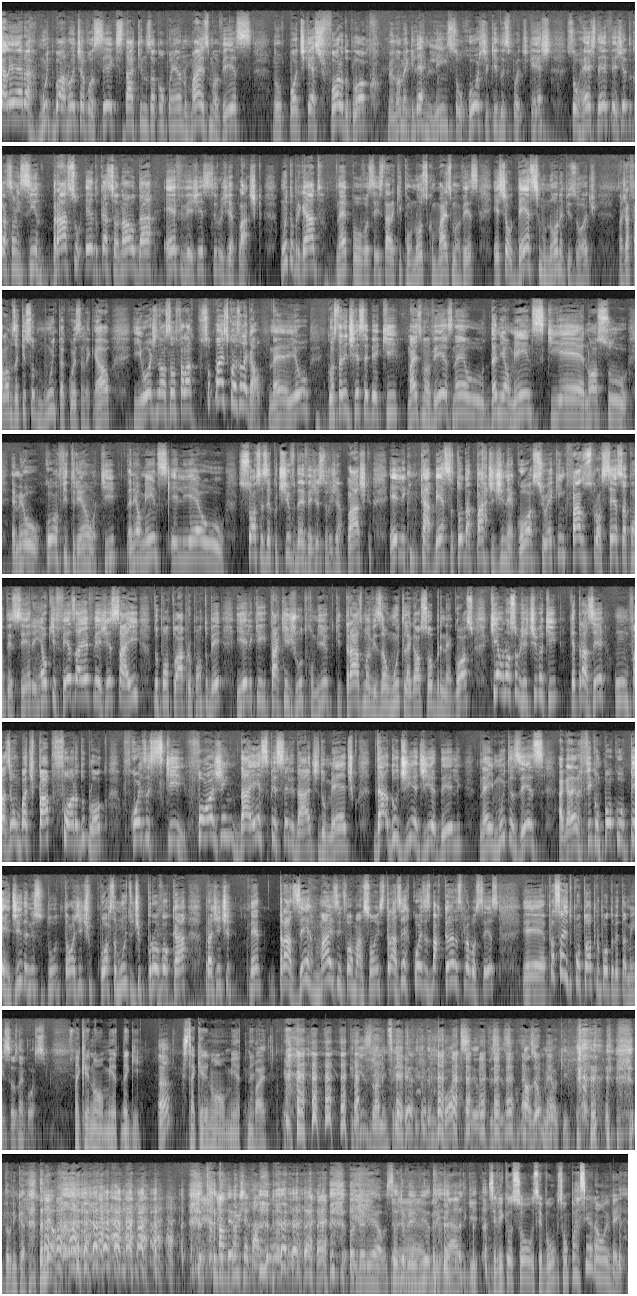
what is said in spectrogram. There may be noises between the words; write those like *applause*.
galera, muito boa noite a você que está aqui nos acompanhando mais uma vez no podcast Fora do Bloco. Meu nome é Guilherme Lins, sou host aqui desse podcast, sou head da FVG Educação e Ensino, braço educacional da FVG Cirurgia Plástica. Muito obrigado né, por você estar aqui conosco mais uma vez. Este é o 19 episódio. Nós já falamos aqui sobre muita coisa legal e hoje nós vamos falar sobre mais coisa legal, né? Eu gostaria de receber aqui mais uma vez, né, o Daniel Mendes, que é nosso é meu co-anfitrião aqui. Daniel Mendes, ele é o sócio executivo da EVG Cirurgia Plástica, ele que encabeça toda a parte de negócio, é quem faz os processos acontecerem, é o que fez a FVG sair do ponto A para o ponto B. E ele que está aqui junto comigo, que traz uma visão muito legal sobre negócio, que é o nosso objetivo aqui, que é trazer um fazer um bate-papo fora do bloco, coisas que fogem da especialidade do médico, da, do dia a dia dele, né? E muitas vezes a galera fica um pouco perdida nisso tudo, então a gente gosta muito de provocar para a gente né, trazer mais informações, trazer coisas bacanas para vocês, é, para sair do ponto A para o ponto B também em seus negócios. Tá querendo um aumento da Gui? Hã? Você tá querendo um aumento, né? Vai. Crise lá na empresa, filho, tá tendo cortes. Eu preciso fazer o meu aqui. *laughs* Tô brincando. Daniel. *laughs* A bruxa tá toda? Ô, Daniel, seja É, bem-vindo. Obrigado, Gui. Você vê que eu sou, você sou um parceirão, hein, velho.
